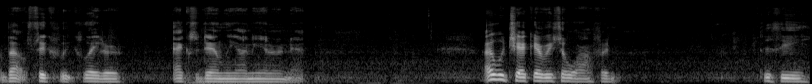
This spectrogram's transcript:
about six weeks later, accidentally on the internet. I would check every so often to see,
